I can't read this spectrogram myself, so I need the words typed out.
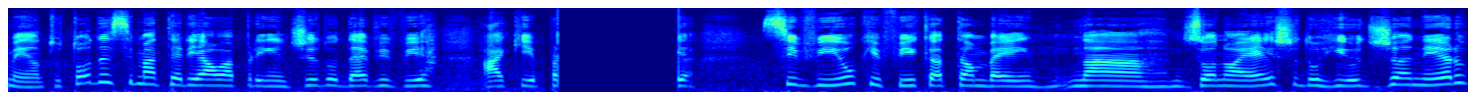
momento. Todo esse material apreendido deve vir aqui para Civil, que fica também na zona oeste do Rio de Janeiro,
